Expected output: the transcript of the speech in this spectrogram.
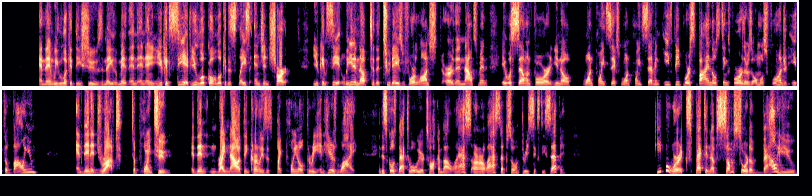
And then we look at these shoes, and they admit, and, and and you can see. If you look, go look at this lace engine chart, you can see it leading up to the two days before launch or the announcement. It was selling for you know 1.6, 1.7 ETH. People were buying those things for. There was almost 400 ETH of volume, and then it dropped to 0.2. And then right now, I think currently it's like 0.03. And here's why. And this goes back to what we were talking about last on our last episode on 367 people were expecting of some sort of value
